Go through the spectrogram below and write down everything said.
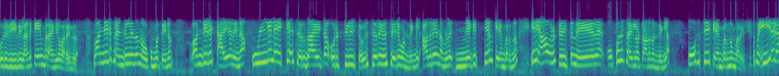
ഒരു രീതിയിലാണ് കേംബർ ആംഗിൾ പറയുന്നത്. വണ്ടിയുടെ ഫ്രണ്ടിൽ നിന്ന് നോക്കുമ്പോഴത്തേനും വണ്ടിയുടെ ടയറിന് ഉള്ളിലേക്ക് ചെറുതായിട്ട് ഒരു ടിൽട്ട് ഒരു ചെറിയൊരു ചെരിവുണ്ടെങ്കിൽ അതിനെ നമ്മൾ നെഗറ്റീവ് കേംബർ എന്നും ഇനി ആ ഒരു ടിൽട്ട് നേരെ ഓപ്പോസിറ്റ് സൈഡിലോട്ടാണെന്നുണ്ടെങ്കിൽ പോസിറ്റീവ് കേംബർ എന്നും പറയും. അപ്പൊ ഈ ഒരു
